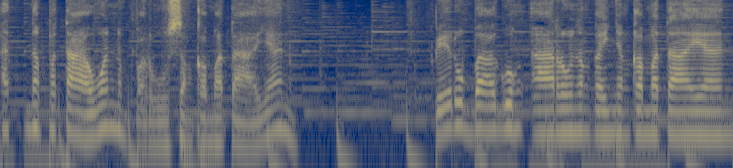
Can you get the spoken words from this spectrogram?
at napatawan ng parusang kamatayan. Pero bago ang araw ng kanyang kamatayan,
